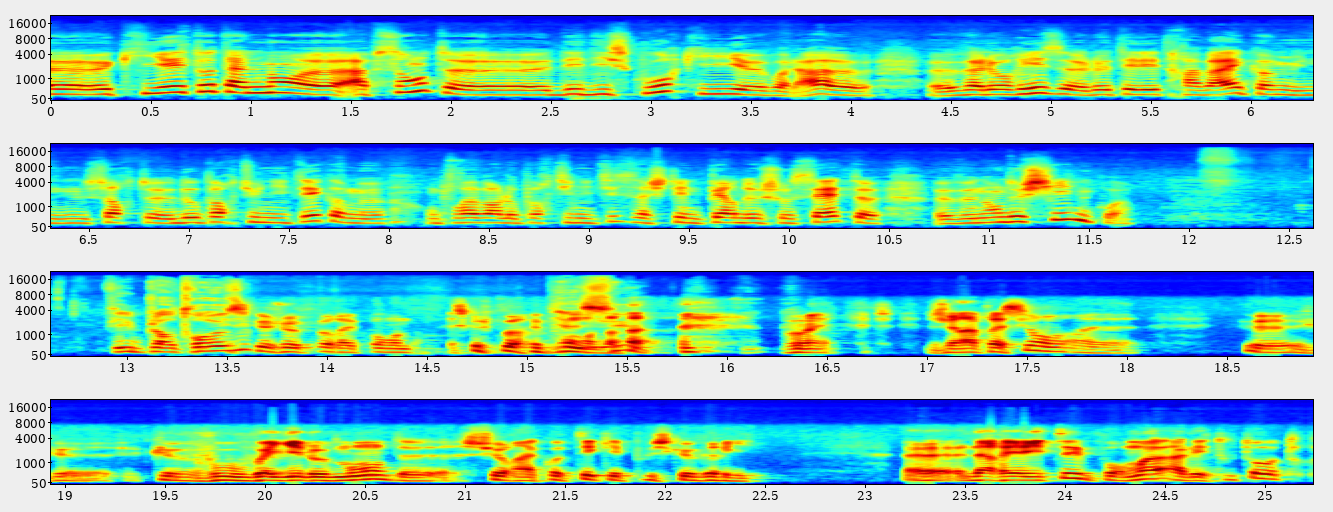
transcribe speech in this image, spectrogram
Euh, qui est totalement euh, absente euh, des discours qui voilà, valorisent le télétravail comme une sorte d'opportunité, comme on pourrait avoir l'opportunité de s'acheter une paire de chaussettes venant de Chine. Quoi. Philippe Plantrose Est-ce que je peux répondre? Est-ce que je peux répondre? ouais. J'ai l'impression que, vous voyez le monde sur un côté qui est plus que gris. la réalité, pour moi, elle est tout autre.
